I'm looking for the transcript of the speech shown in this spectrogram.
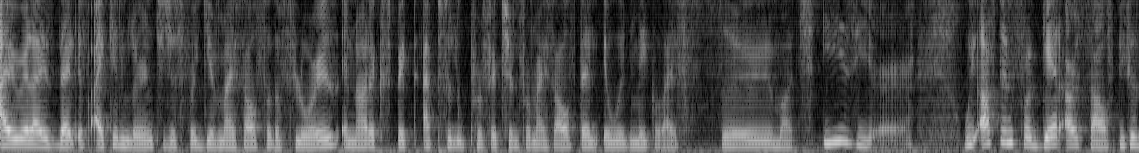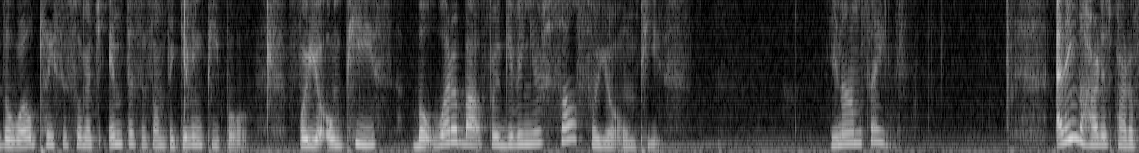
I realized that if I can learn to just forgive myself for the flaws and not expect absolute perfection for myself, then it would make life so much easier. We often forget ourselves because the world places so much emphasis on forgiving people for your own peace. But what about forgiving yourself for your own peace? You know what I'm saying? I think the hardest part of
